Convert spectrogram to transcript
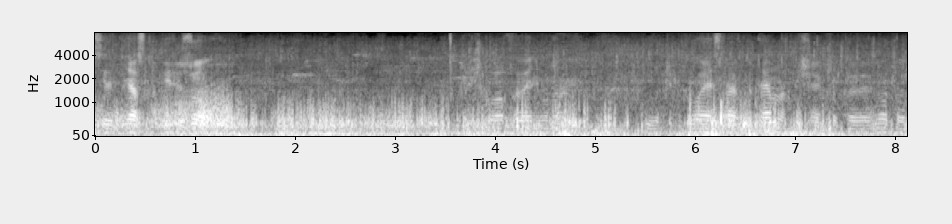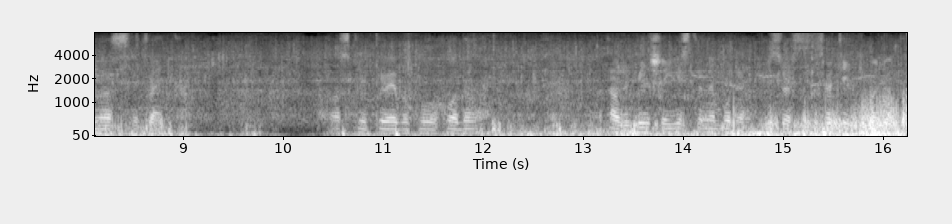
сріблясто бірюзова. Річкова форель вона підпливає зверху темно, тому що якщо перевернути, у нас світленька. Ось скільки риба повиходило. А вже більше їсти не буде. Все, все тільки малюка.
